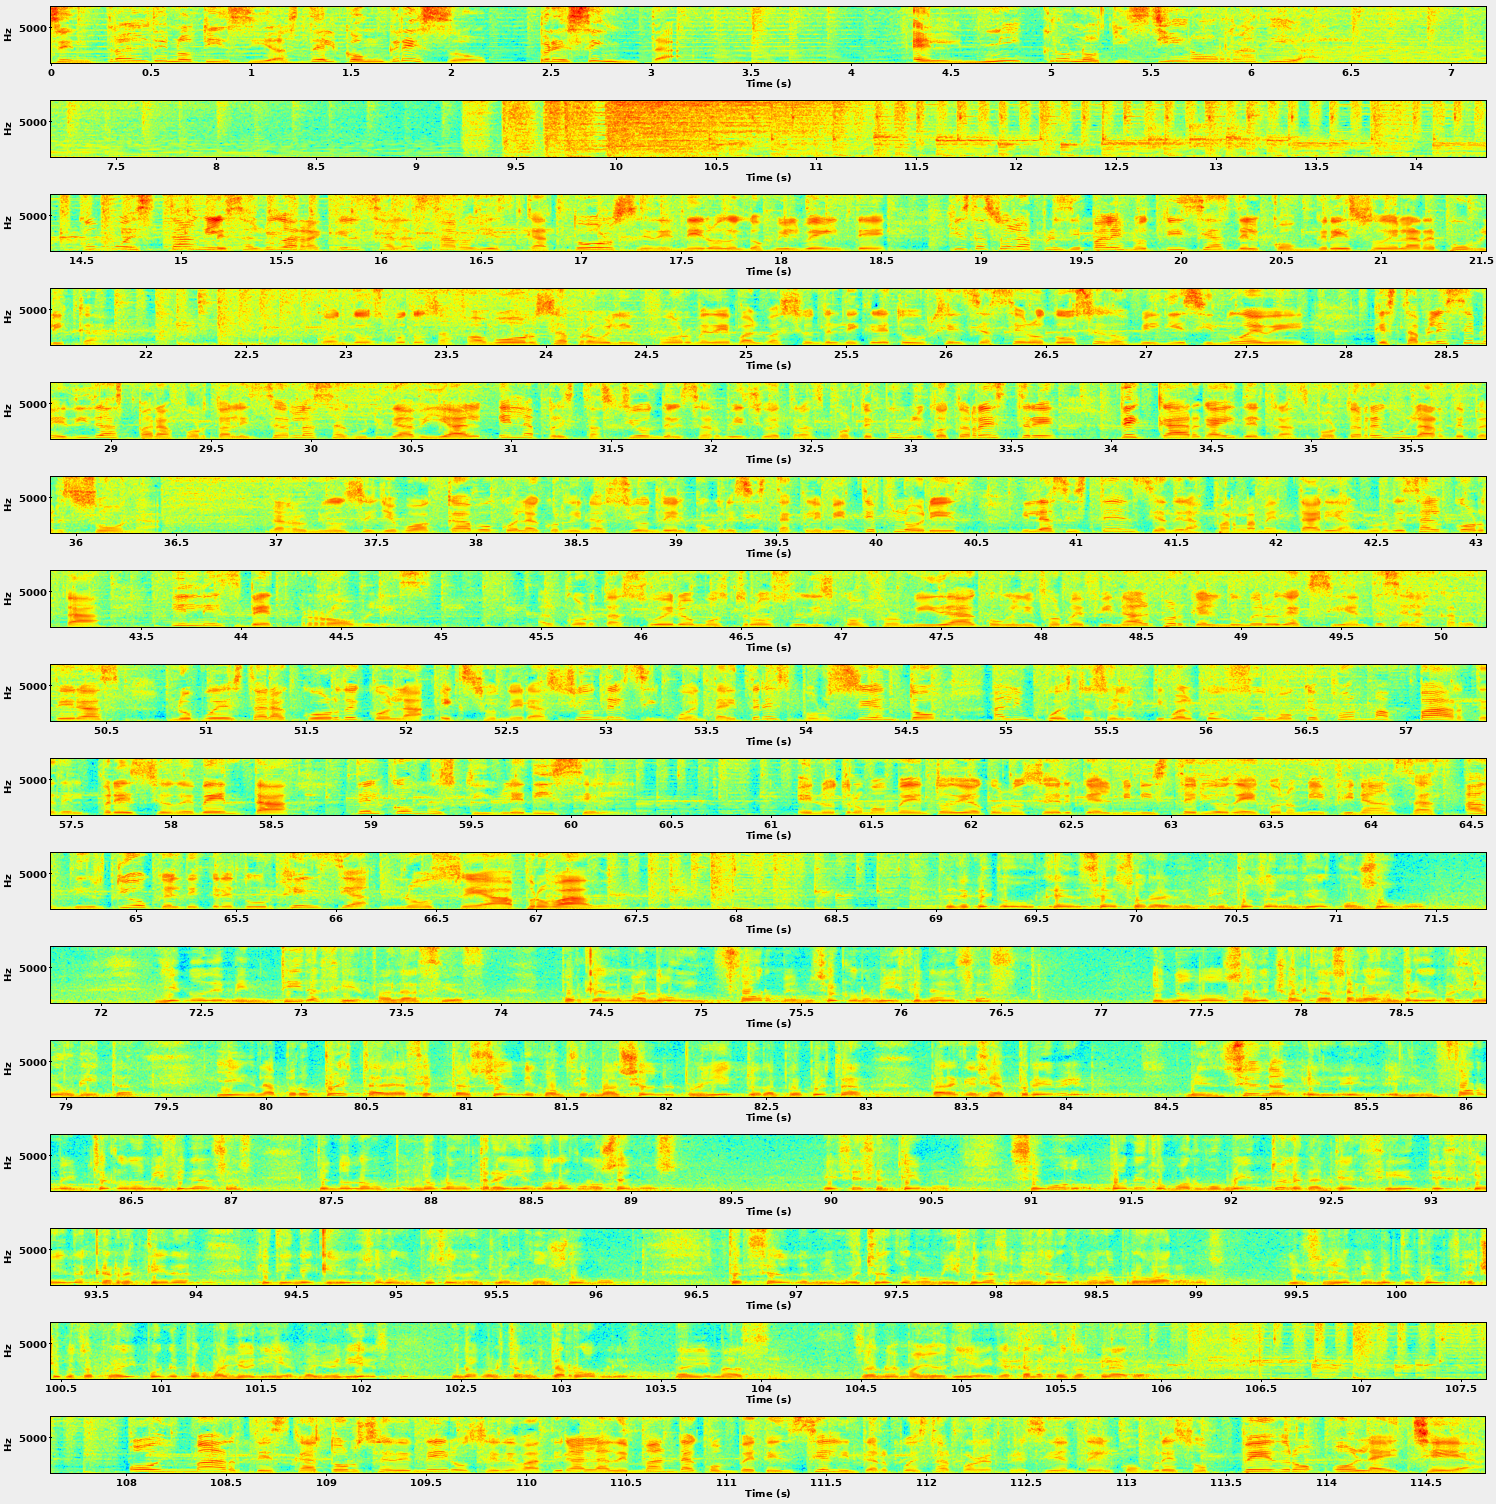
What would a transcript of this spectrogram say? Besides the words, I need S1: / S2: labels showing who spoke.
S1: Central de Noticias del Congreso presenta el micro noticiero radial.
S2: ¿Cómo están? Les saluda Raquel Salazar. Hoy es 14 de enero del 2020 y estas son las principales noticias del Congreso de la República. Con dos votos a favor, se aprobó el informe de evaluación del decreto de urgencia 012-2019, que establece medidas para fortalecer la seguridad vial en la prestación del servicio de transporte público terrestre, de carga y del transporte regular de persona. La reunión se llevó a cabo con la coordinación del congresista Clemente Flores y la asistencia de las parlamentarias Lourdes Alcorta y Lisbeth Robles. Alcorta Suero mostró su disconformidad con el informe final porque el número de accidentes en las carreteras no puede estar acorde con la exoneración del 53% al impuesto selectivo al consumo que forma parte del precio de venta del combustible diésel. En otro momento dio a conocer que el Ministerio de Economía y Finanzas advirtió que el decreto de urgencia no se ha aprobado.
S3: El decreto de urgencia sobre el impuesto selectivo al consumo, lleno de mentiras y de falacias, porque han mandado un informe al Ministerio de Economía y Finanzas y no nos han hecho alcanzar, los han traído recién ahorita. Y en la propuesta de aceptación, de confirmación del proyecto, la propuesta para que se apruebe, mencionan el, informe del Ministerio de Economía y Finanzas que no lo, han, no lo han traído, no lo conocemos. Ese es el tema. Segundo, pone como argumento la cantidad de accidentes que hay en las carreteras que tiene que ver eso con el impuesto selectivo al consumo. Tercero, del mismo Ministerio de Economía y Finanzas nos dijeron que no lo aprobáramos. Y el señor Clemente Flores ha hecho se apruebe y pone por mayoría. Mayoría es una correcta correcta Robles, nadie más. O sea, no es mayoría, hay que dejar las cosas claras.
S2: Hoy martes 14 de enero se debatirá la demanda competencial interpuesta por el presidente del Congreso, Pedro Olaechea.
